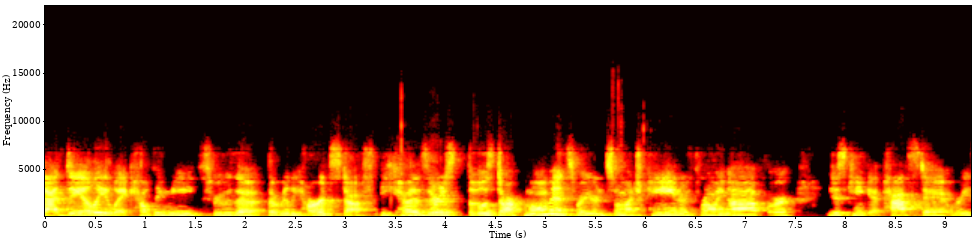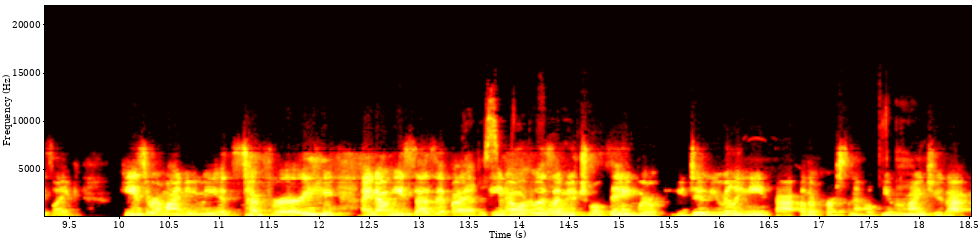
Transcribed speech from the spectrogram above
that daily like helping me through the the really hard stuff because there's those dark moments where you're in so much pain or throwing up or you just can't get past it where he's like he's reminding me it's temporary i know he says it but so you know beautiful. it was a mutual thing where you do you really need that other person to help you mm-hmm. remind you that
